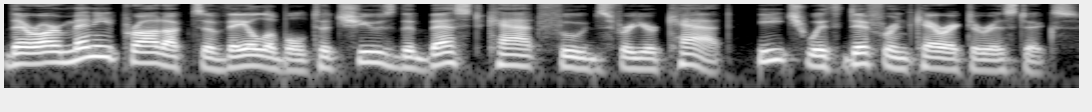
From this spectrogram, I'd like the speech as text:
There are many products available to choose the best cat foods for your cat, each with different characteristics.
